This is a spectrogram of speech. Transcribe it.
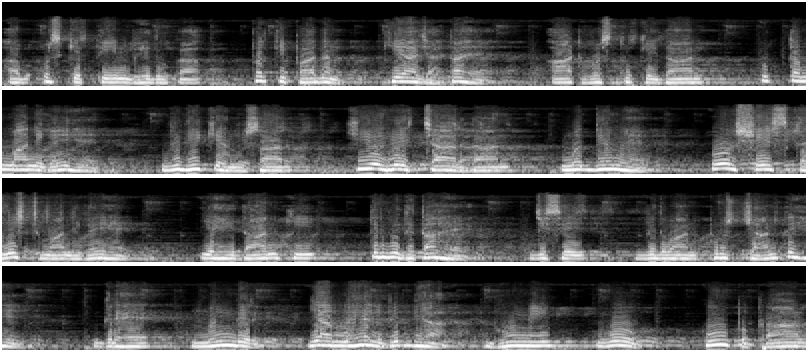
अब उसके तीन भेदों का प्रतिपादन किया जाता है। आठ वस्तु के दान उत्तम माने गए हैं। विधि के अनुसार किए हुए चार दान मध्यम है और शेष कनिष्ठ माने गए हैं। यही दान की त्रिविधता है, जिसे विद्वान पुरुष जानते हैं। ग्रह, मंदिर या महल विद्या, भूमि गो कूप, प्राण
